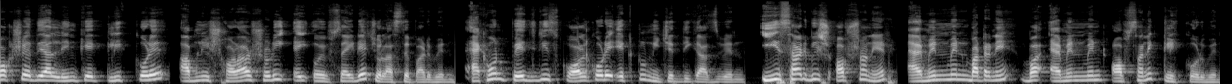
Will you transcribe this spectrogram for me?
বক্সে দেওয়া লিঙ্কে ক্লিক করে আপনি সরাসরি এই ওয়েবসাইটে চলে আসতে পারবেন। এখন পেজটি স্ক্রল করে একটু নিচের দিকে আসবেন। ই সার্ভিস অপশনের অ্যামেন্ডমেন্ট বাটনে বা অ্যামেন্ডমেন্ট অপশানে ক্লিক করবেন।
